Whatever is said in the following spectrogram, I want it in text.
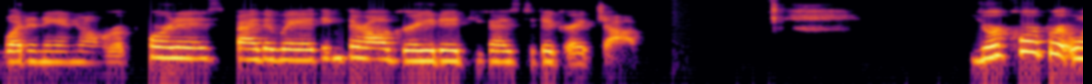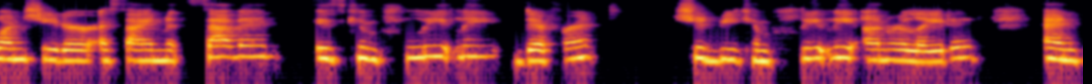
what an annual report is. By the way, I think they're all graded. You guys did a great job. Your corporate one sheeter assignment seven is completely different, should be completely unrelated, and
